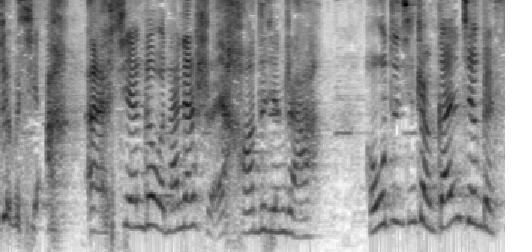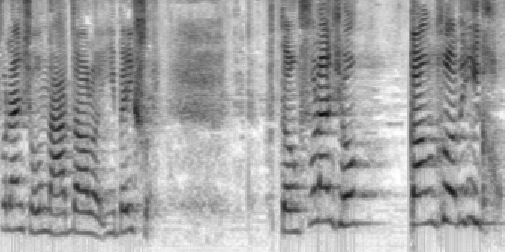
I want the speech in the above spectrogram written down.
对不起啊，呃，先给我拿点水。”猴子警长，猴子警长赶紧给弗兰熊拿到了一杯水。等弗兰熊刚喝了一口，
